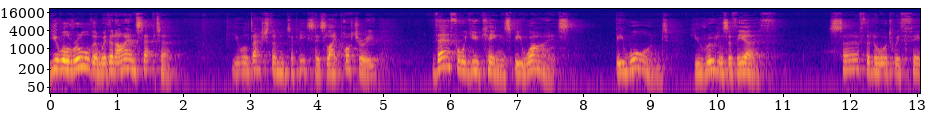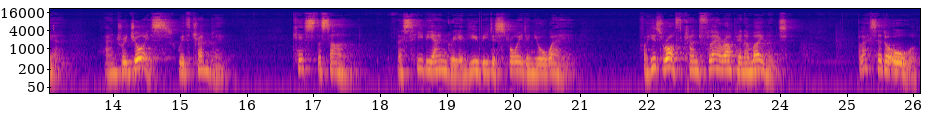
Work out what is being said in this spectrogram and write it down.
You will rule them with an iron scepter. You will dash them to pieces like pottery. Therefore, you kings, be wise. Be warned, you rulers of the earth. Serve the Lord with fear and rejoice with trembling. Kiss the Son, lest he be angry and you be destroyed in your way. For his wrath can flare up in a moment. Blessed are all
